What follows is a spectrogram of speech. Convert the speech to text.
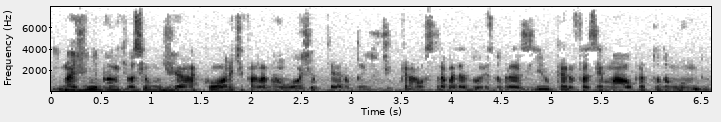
Imagine, Bruno, que você um dia acorde e fala: não, hoje eu quero prejudicar os trabalhadores do Brasil, quero fazer mal para todo mundo.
